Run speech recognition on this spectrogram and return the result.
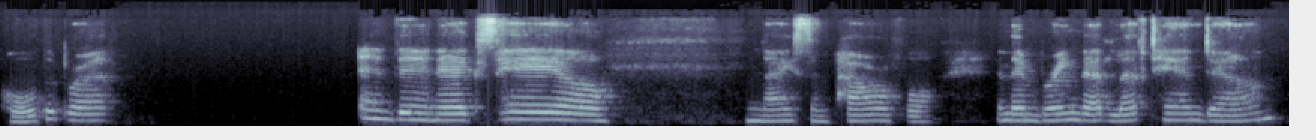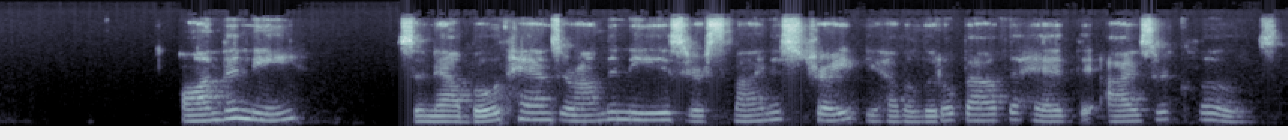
Hold the breath. And then exhale nice and powerful. And then bring that left hand down on the knee. So now both hands are on the knees, your spine is straight, you have a little bow of the head, the eyes are closed.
